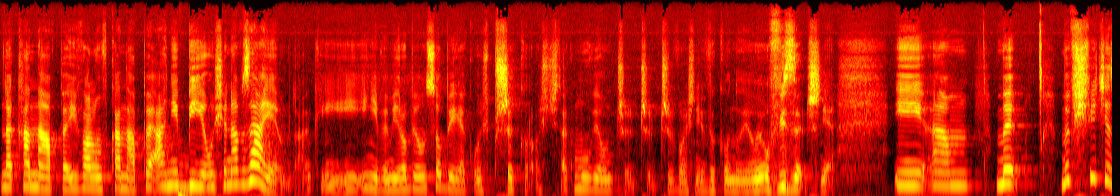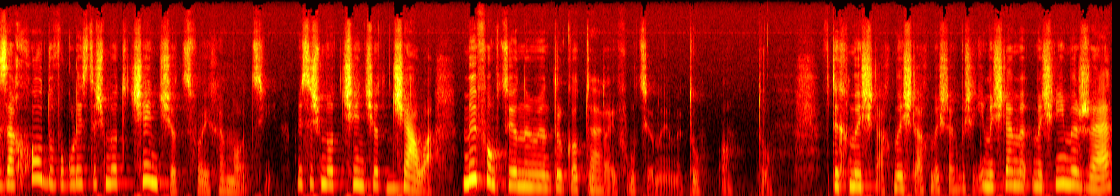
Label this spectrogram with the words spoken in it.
na kanapę i walą w kanapę, a nie biją się nawzajem, tak? I, i, i nie wiem, i robią sobie jakąś przykrość, tak mówią, czy, czy, czy właśnie wykonują ją fizycznie. I um, my, my w świecie zachodu w ogóle jesteśmy odcięci od swoich emocji. My jesteśmy odcięci od ciała. My funkcjonujemy tylko tutaj, tak. funkcjonujemy tu, o, tu. W tych myślach, myślach, myślach, myślach. I myślimy, myślimy, że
